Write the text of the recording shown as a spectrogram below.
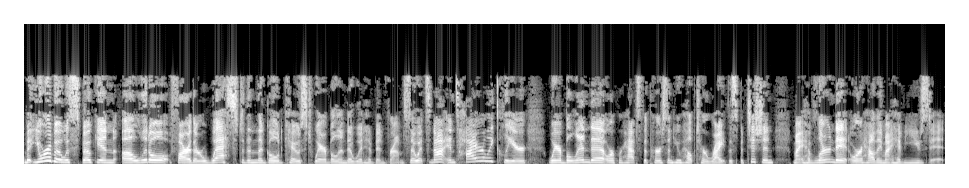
But Yoruba was spoken a little farther west than the Gold Coast where Belinda would have been from. So it's not entirely clear where Belinda or perhaps the person who helped her write this petition might have learned it or how they might have used it.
